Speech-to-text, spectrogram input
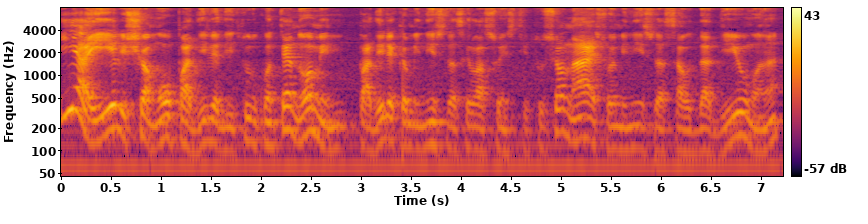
E aí ele chamou Padilha de tudo quanto é nome, Padilha que é o ministro das Relações Institucionais, foi ministro da Saúde da Dilma, né?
